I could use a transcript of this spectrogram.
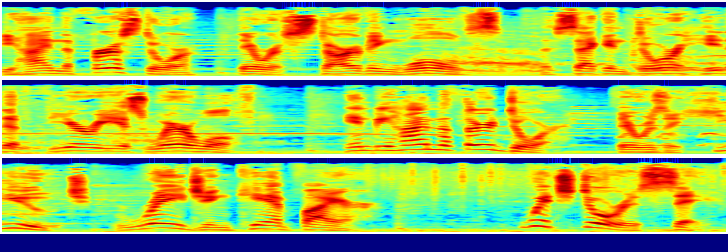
Behind the first door, there were starving wolves. The second door hid a furious werewolf. And behind the third door, there was a huge, raging campfire. Which door is safe?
